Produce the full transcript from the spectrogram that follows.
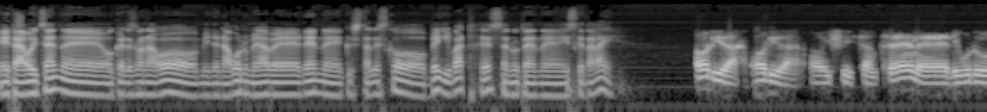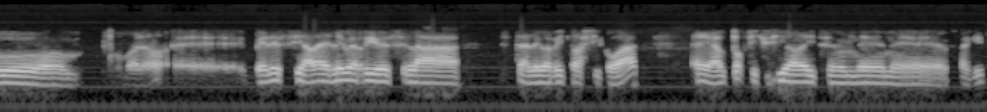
Eta goitzen, e, okerez banago, miren agur beren e, kristalezko begi bat, ez, zenuten e, izketa gai? Hori da, hori da, hori izan zen, e, liburu, bueno, e, berezia da, eleberri bezala, beste eleberri klasiko bat, e, autofikzioa daitzen den, e, ez dakit,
